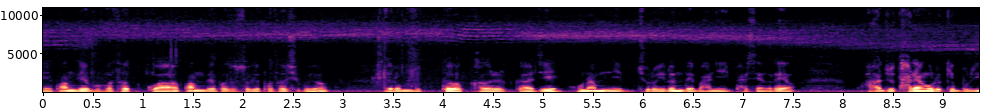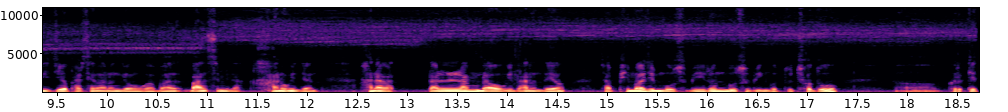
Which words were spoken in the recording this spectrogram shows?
예, 광대버섯과 광대버섯 속의 버섯이고요. 여름부터 가을까지 호남림 주로 이런 데 많이 발생을 해요. 아주 다량으로 이렇게 무리지어 발생하는 경우가 많, 습니다 간혹 이제 하나가 딸랑 나오기도 하는데요. 자, 비 맞은 모습이 이런 모습인 것도 저도 어, 그렇게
